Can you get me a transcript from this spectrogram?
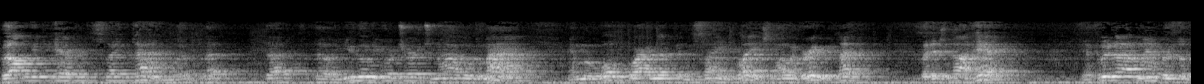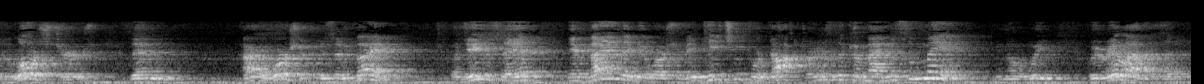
we all get together at the same time. Well, that, that, uh, you go to your church and I to mine, and we'll both wind up in the same place. I'll agree with that. But it's not heaven. If we're not members of the Lord's church, then our worship is in vain. But Jesus said, in vain they do worship me, teaching for doctrines the commandments of men. You know, we, we realize that.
